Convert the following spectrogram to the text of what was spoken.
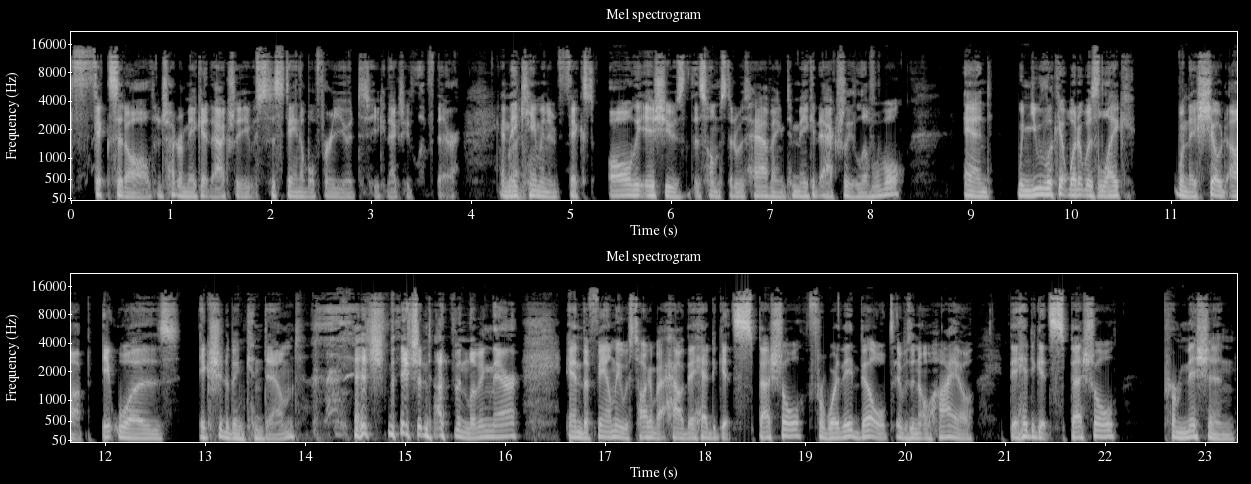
fix it all to try to make it actually sustainable for you so you can actually live there. And right. they came in and fixed all the issues that this homestead was having to make it actually livable. And when you look at what it was like when they showed up, it was it should have been condemned. they should not have been living there. And the family was talking about how they had to get special for where they built. It was in Ohio. They had to get special permission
